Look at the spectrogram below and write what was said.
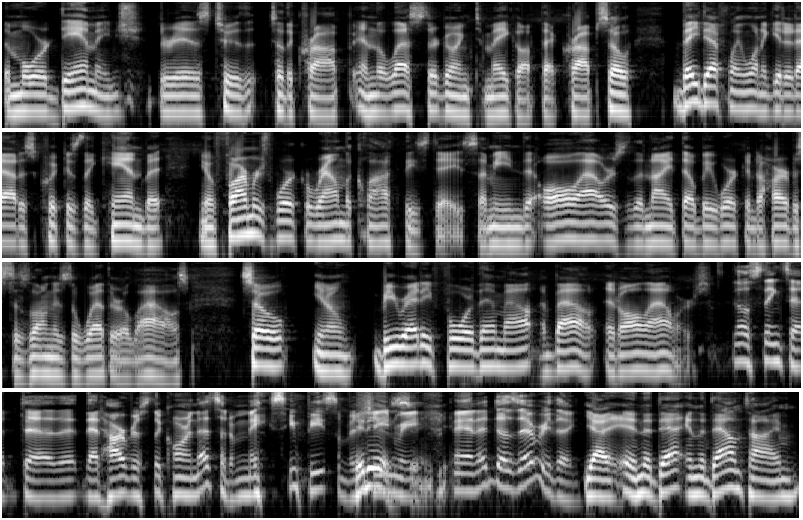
the more damage there is to the, to the crop and the less they're going to make off that crop. So they definitely want to get it out as quick as they can. But you know, farmers work around the clock these days. I mean, the, all hours of the night they'll be working to harvest as long as the weather allows. So you know, be ready for them out and about at all hours. Those things that uh, that, that, harvest the corn, that's an amazing piece of machinery. It Man, it does everything. Yeah, in the da- in the downtime,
